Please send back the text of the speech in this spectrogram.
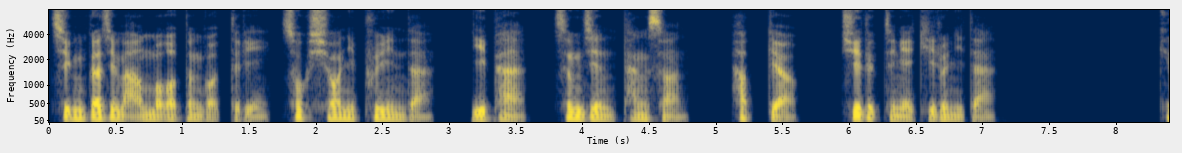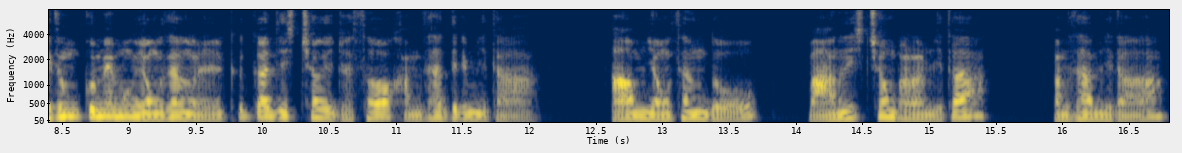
지금까지 마음먹었던 것들이 속 시원히 풀린다. 입학, 승진, 당선, 합격, 취득 등의 기운이다. 기둥 꿈의梦 영상을 끝까지 시청해 주셔서 감사드립니다. 다음 영상도 많은 시청 바랍니다. 감사합니다.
